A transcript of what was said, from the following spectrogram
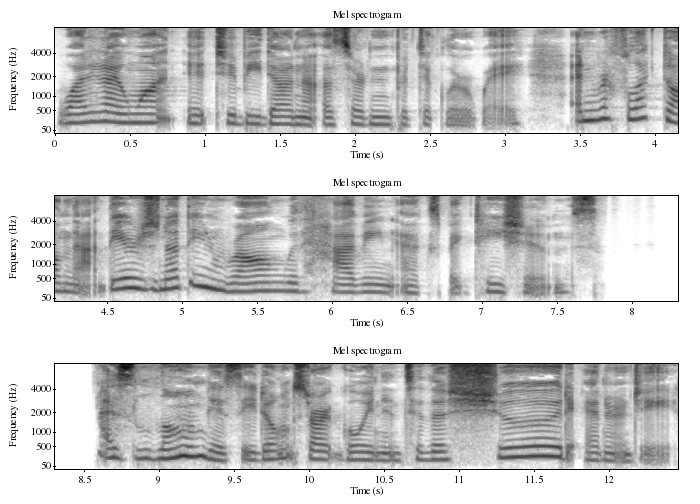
Why did I want it to be done a certain particular way? And reflect on that. There's nothing wrong with having expectations as long as they don't start going into the should energy.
